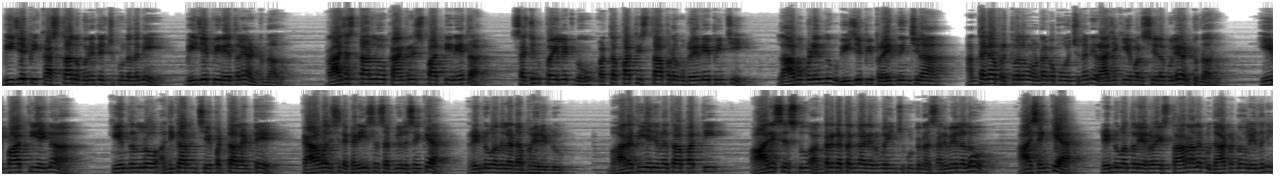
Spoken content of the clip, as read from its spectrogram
బీజేపీ కష్టాలు కొని తెచ్చుకున్నదని బీజేపీ నేతలే అంటున్నారు. రాజస్థాన్లో కాంగ్రెస్ పార్టీ నేత సచిన్ పైలట్ను కొత్త పార్టీ స్థాపనకు ప్రేరేపించి లాభపడేందుకు బీజేపీ ప్రయత్నించినా అంతగా ప్రతిఫలం ఉండకపోవచ్చునని రాజకీయ పరిశీలకులే అంటున్నారు. ఏ పార్టీ అయినా కేంద్రంలో అధికారం చేపట్టాలంటే కావలసిన కనీస సభ్యుల సంఖ్య రెండు వందల డెబ్బై రెండు. భారతీయ జనతా పార్టీ ఆర్ఎస్ఎస్లు అంతర్గతంగా నిర్వహించుకుంటున్న సర్వేలలో ఆ సంఖ్య రెండు వందల ఇరవై స్థానాలకు దాటడం లేదని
